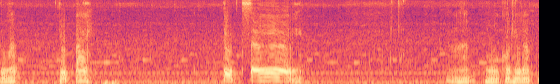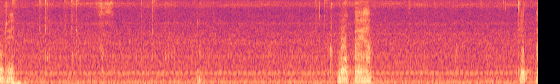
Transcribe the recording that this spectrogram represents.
ดูครับ ติดไป ติดเซนะครับโอ้กดทีครับกดทีบวกไปครับ ติดไป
